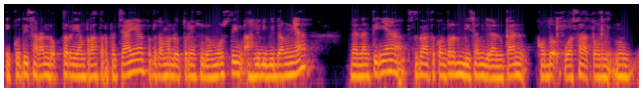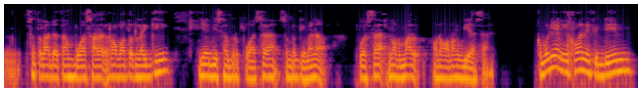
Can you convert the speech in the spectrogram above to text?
ikuti saran dokter yang telah terpercaya, terutama dokter yang sudah muslim, ahli di bidangnya, dan nantinya setelah terkontrol bisa menjalankan kodok puasa atau setelah datang puasa Ramadan lagi ia bisa berpuasa sebagaimana puasa normal orang-orang biasa. Kemudian ikhwan fiddin,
